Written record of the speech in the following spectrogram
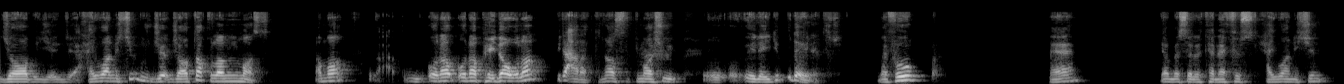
cevap hayvan için bu ce- cevapta kullanılmaz. Ama ona ona peyda olan bir arattır. Nasıl ki maşu e, öyleydi bu da öyledir. Mefhum? He? Ya mesela teneffüs hayvan için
